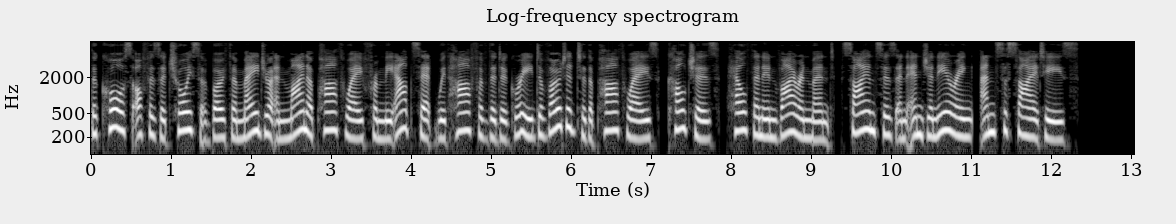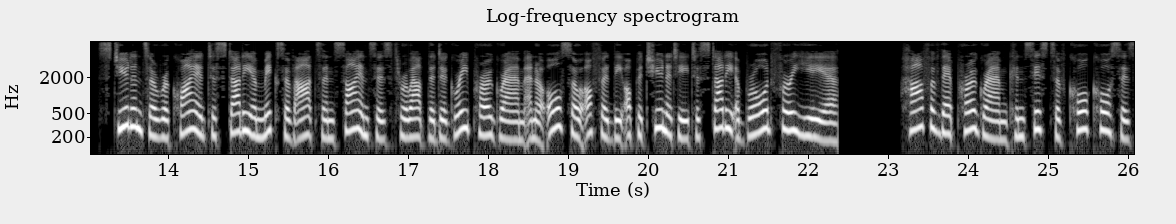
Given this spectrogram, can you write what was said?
The course offers a choice of both a major and minor pathway from the outset with half of the degree devoted to the pathways, cultures, health and environment, sciences and engineering, and societies. Students are required to study a mix of arts and sciences throughout the degree program and are also offered the opportunity to study abroad for a year. Half of their program consists of core courses,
